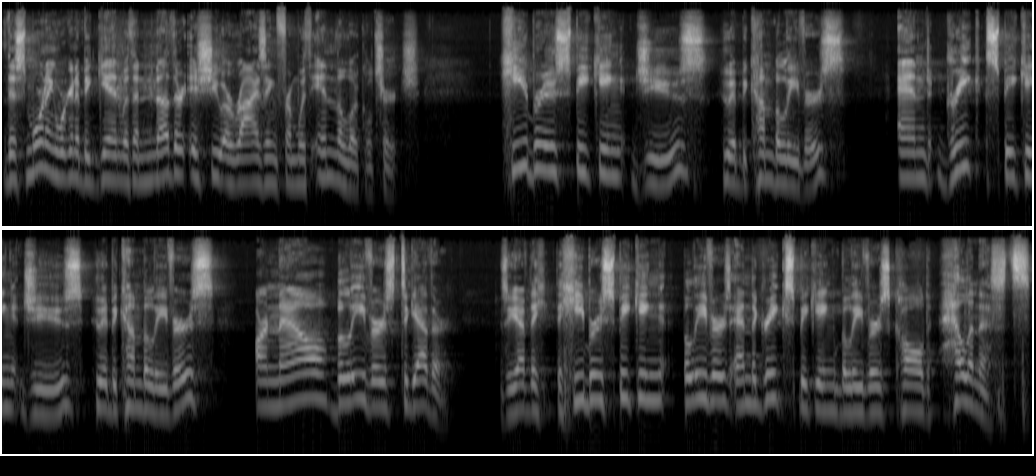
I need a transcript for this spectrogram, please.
this morning we're going to begin with another issue arising from within the local church. Hebrew speaking Jews who had become believers and Greek speaking Jews who had become believers are now believers together. So you have the, the Hebrew speaking believers and the Greek speaking believers called Hellenists.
